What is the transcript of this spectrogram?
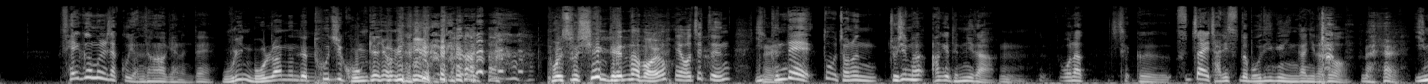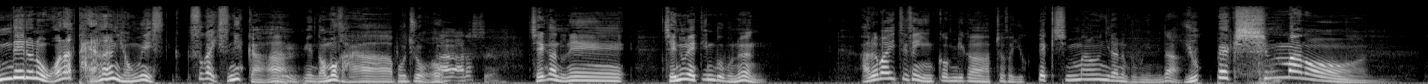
세금을 자꾸 연상하게 하는데. 우린 몰랐는데 토지 공개념이 벌써 시행됐나 봐요. 네, 어쨌든 이, 네. 근데 또 저는 조심하게 됩니다. 음. 워낙 그 숫자의 자릿수도 못 읽는 인간이라서 네. 임대료는 워낙 다양한 경우에 있- 수가 있으니까 음. 그냥 넘어가 보죠. 아, 알았어요. 제가 눈에 제 눈에 띈 부분은 아르바이트생 인건비가 합쳐서 610만 원이라는 부분입니다. 610만 원.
